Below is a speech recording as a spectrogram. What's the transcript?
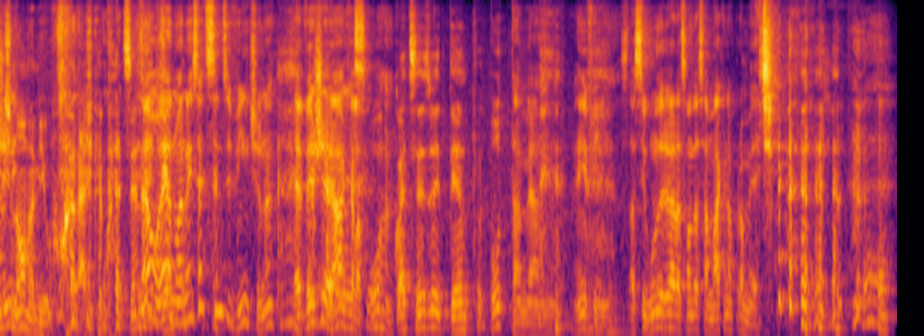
Imagine- não, meu amigo. Acho que é 480. Não, é, não é nem 720, né? É VGA aquela porra. 480. Puta merda. Enfim, a segunda geração dessa máquina promete.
